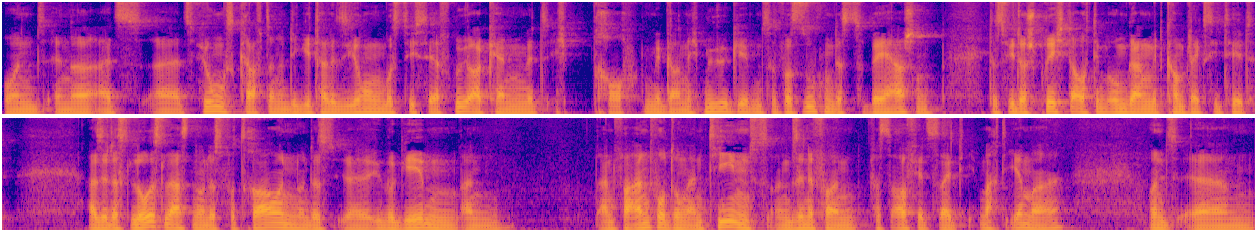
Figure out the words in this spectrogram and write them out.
Und der, als, als Führungskraft in der Digitalisierung musste ich sehr früh erkennen mit, ich brauche mir gar nicht Mühe geben, zu versuchen, das zu beherrschen. Das widerspricht auch dem Umgang mit Komplexität. Also das Loslassen und das Vertrauen und das äh, Übergeben an, an Verantwortung an Teams im Sinne von, pass auf, jetzt seid, macht ihr mal, und ähm,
